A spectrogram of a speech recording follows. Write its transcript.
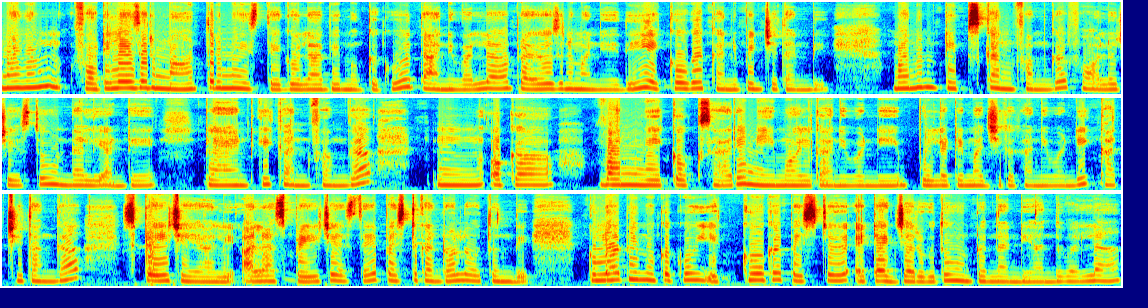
మనం ఫర్టిలైజర్ మాత్రమే ఇస్తే గులాబీ మొక్కకు దానివల్ల ప్రయోజనం అనేది ఎక్కువగా కనిపించదండి. మనం టిప్స్ కన్ఫర్మ్గా ఫాలో చేస్తూ ఉండాలి. అంటే ప్లాంట్కి కన్ఫర్మ్గా ఒక వన్ వీక్ ఒకసారి నీమ్ ఆయిల్ కానివ్వండి పుల్లటి మజ్జిగ కానివ్వండి ఖచ్చితంగా స్ప్రే చేయాలి. అలా స్ప్రే చేస్తే పెస్ట్ కంట్రోల్ అవుతుంది. గులాబీ మొక్కకు ఎక్కువగా పెస్ట్ అటాక్ జరుగుతూ ఉంటుందండి. అందువల్ల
